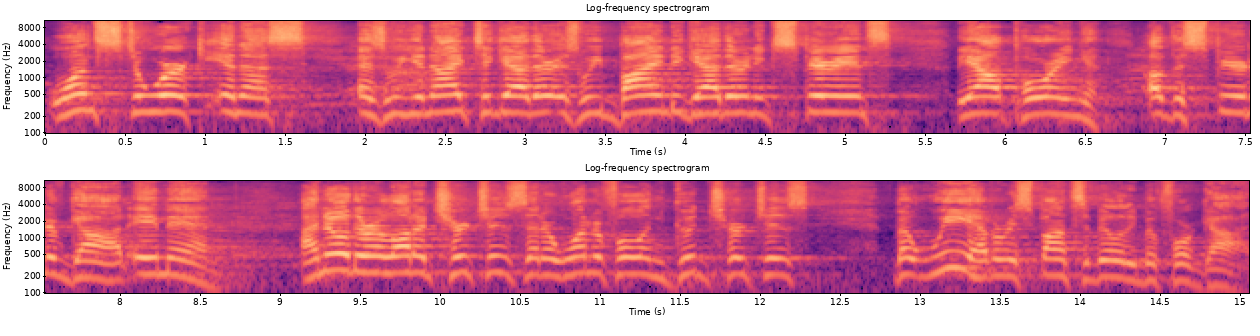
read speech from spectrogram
wants to work in us as we unite together, as we bind together and experience the outpouring of the Spirit of God. Amen. I know there are a lot of churches that are wonderful and good churches, but we have a responsibility before God.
